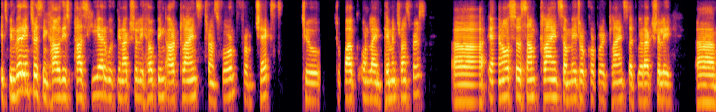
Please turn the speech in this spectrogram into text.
it's been very interesting how this past year we've been actually helping our clients transform from checks to to bulk online payment transfers. Uh, and also some clients, some major corporate clients that were actually uh,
